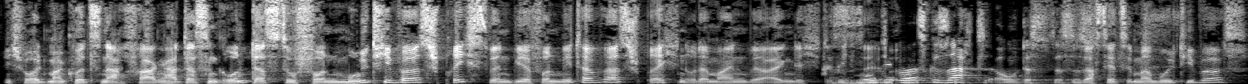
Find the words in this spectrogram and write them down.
Ich wollte mal kurz nachfragen, hat das einen Grund, dass du von Multiverse sprichst, wenn wir von Metaverse sprechen, oder meinen wir eigentlich das? Habe ich Multiverse gesagt? Oh, das, das ist. Du sagst jetzt immer Multiverse?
